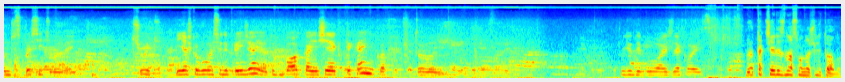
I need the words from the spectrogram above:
Он спросіть у людей. Чують. І я ж коли бува сюди приїжджаю, а тут бахкає ще як тихенько, то люди бувають злякаються. Ну так через нас воно ж літало.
